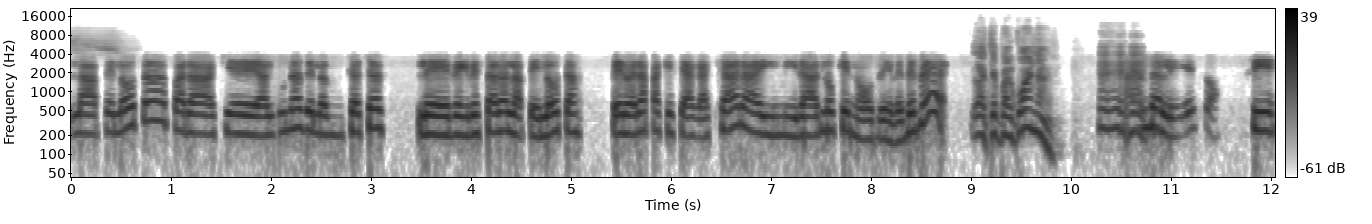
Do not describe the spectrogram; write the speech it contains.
la pelota para que alguna de las muchachas le regresara la pelota, pero era para que se agachara y mirar lo que no debe de ver. Las chepalcuanas. Ándale, eso. Sí,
